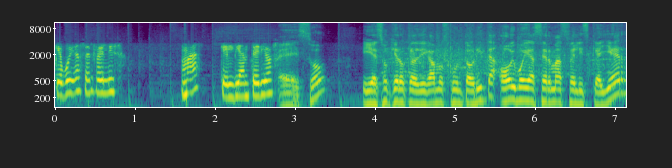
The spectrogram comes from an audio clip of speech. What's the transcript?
que voy a ser feliz más que el día anterior. Eso, y eso quiero que lo digamos junto ahorita. Hoy voy a ser más feliz que ayer.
